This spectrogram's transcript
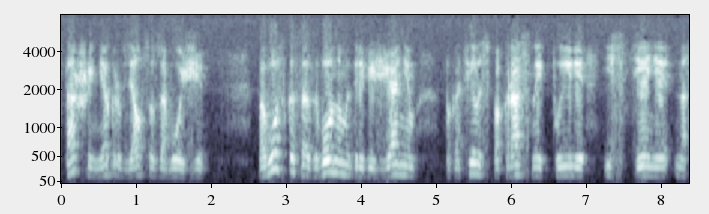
Старший негр взялся за вожжи. Повозка со звоном и дребезжанием покатилась по красной пыли из тени на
